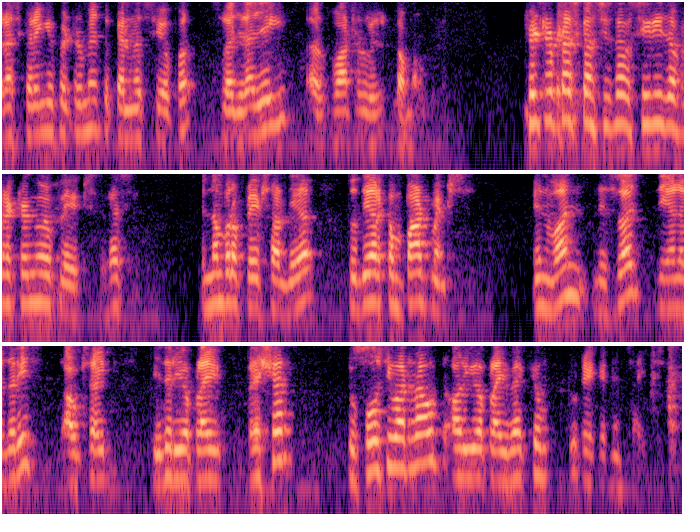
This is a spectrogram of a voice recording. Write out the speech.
प्रेस करेंगे फ़िल्टर में तो कैनवस के ऊपर स्लज रह जाएगी और water will come out filter press consist of series of rectangular plates number of plates are there तो they are compartments in one this sludge the is outside इधर you apply pressure to force the out और you apply vacuum to take it inside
